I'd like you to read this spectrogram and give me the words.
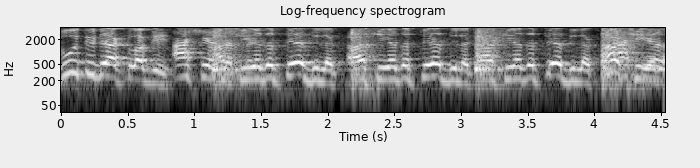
দুই দুইটা এক লাগে আশি হাজার টাকা দুই লাখ আশি হাজার টাকা দুই লাখ আশি হাজার টাকা দুই লাখ আশি হাজার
